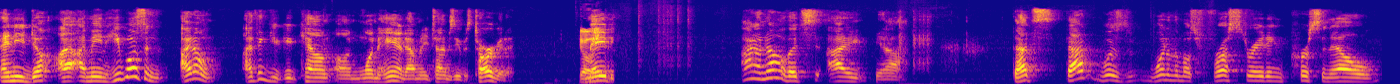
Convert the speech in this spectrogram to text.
and you don't. I, I mean, he wasn't. I don't. I think you could count on one hand how many times he was targeted. Go Maybe. I don't know. That's I. Yeah. That's that was one of the most frustrating personnel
